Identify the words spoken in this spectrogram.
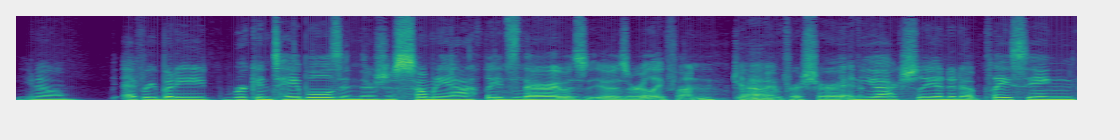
you know everybody working tables and there's just so many athletes Mhm. there. It was it was a really fun Yeah. tournament for sure. And you actually ended up placing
